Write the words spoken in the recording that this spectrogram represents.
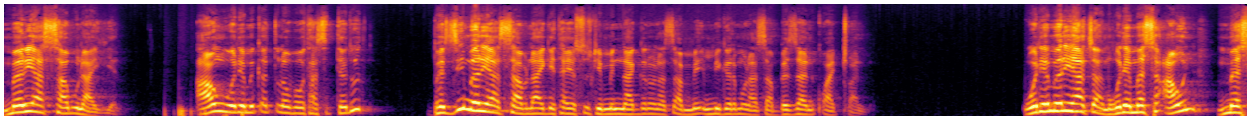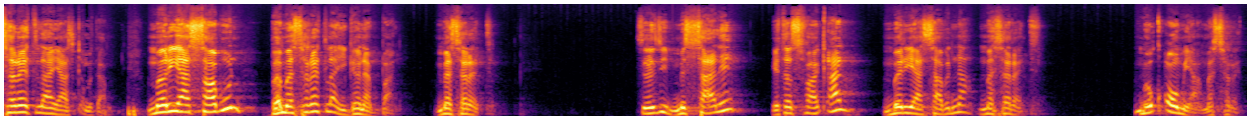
መሪ ሀሳቡን አየን። አሁን ወደ የሚቀጥለው ቦታ ስትሄዱት በዚህ መሪ ሀሳብ ላይ ጌታ ኢየሱስ የሚናገረውን ሀሳብ የሚገርመውን ሀሳብ በዛ እንቋጫለን። ወደ መሪ ሀሳብ ወደ አሁን መሰረት ላይ ያስቀምጣል። መሪ ሀሳቡን በመሰረት ላይ ይገነባል። መሰረት። ስለዚህ ምሳሌ የተስፋ ቃል መሪ ሀሳብና መሰረት። መቆሚያ መሰረት።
